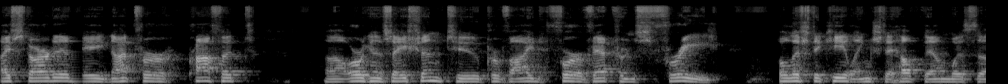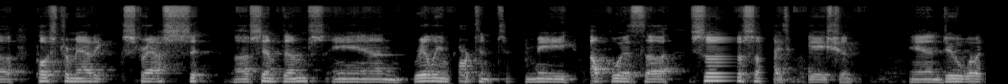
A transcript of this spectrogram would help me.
I started a not for profit uh, organization to provide for veterans free holistic healings to help them with uh, post traumatic stress uh, symptoms and really important to me help with uh, suicide ideation and do what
